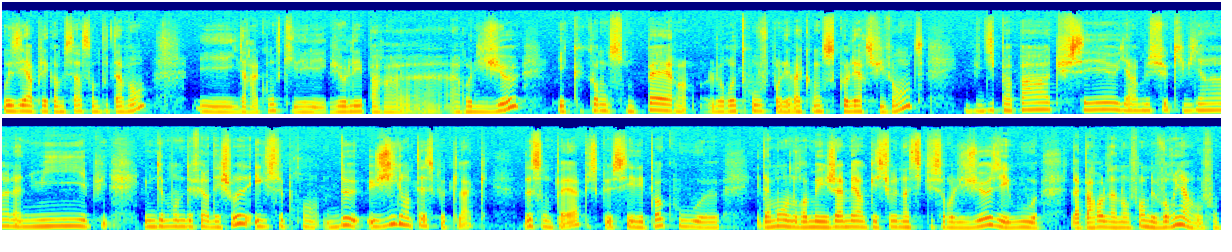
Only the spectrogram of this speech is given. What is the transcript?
osé appeler comme ça sans doute avant. Et il raconte qu'il est violé par un, religieux et que quand son père le retrouve pour les vacances scolaires suivantes, il lui dit Papa, tu sais, il y a un monsieur qui vient la nuit et puis il me demande de faire des choses. Et il se prend deux gigantesques claques de son père, puisque c'est l'époque où, euh, évidemment, on ne remet jamais en question une institution religieuse et où la parole d'un enfant ne vaut rien, au fond.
